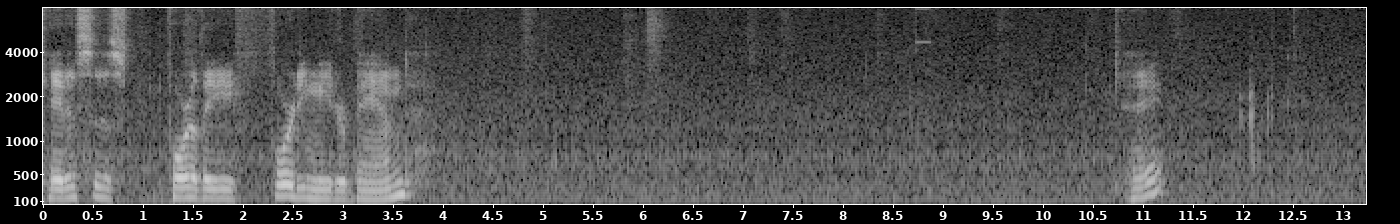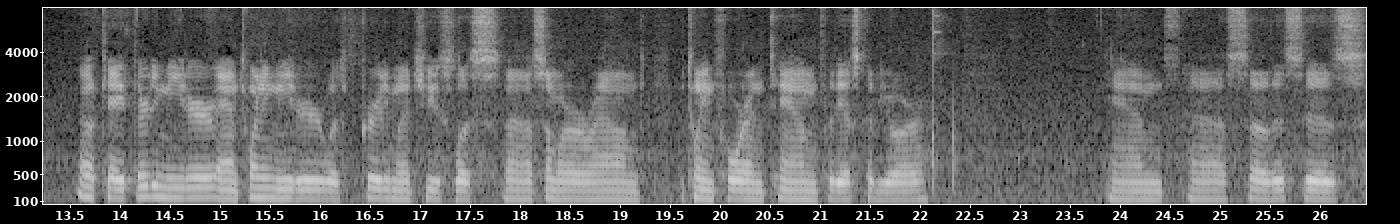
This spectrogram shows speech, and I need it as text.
Okay, this is for the 40 meter band. Okay. Okay, 30 meter and 20 meter was pretty much useless, uh, somewhere around between 4 and 10 for the SWR. And uh, so this is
